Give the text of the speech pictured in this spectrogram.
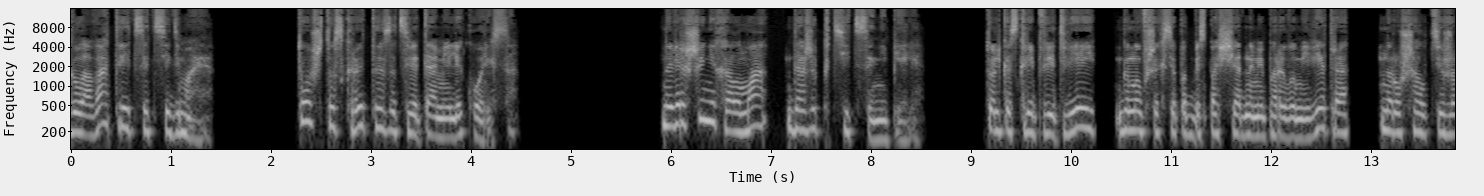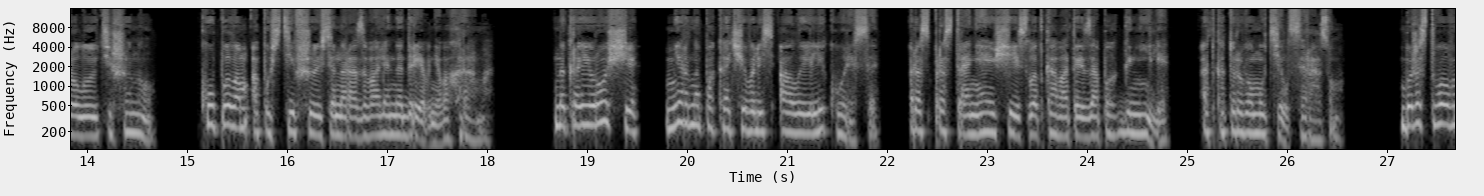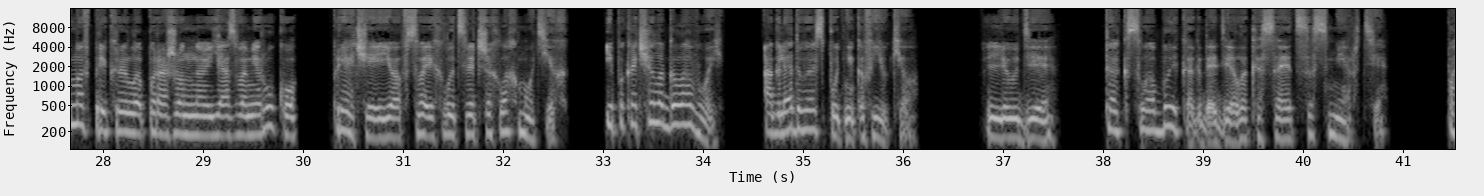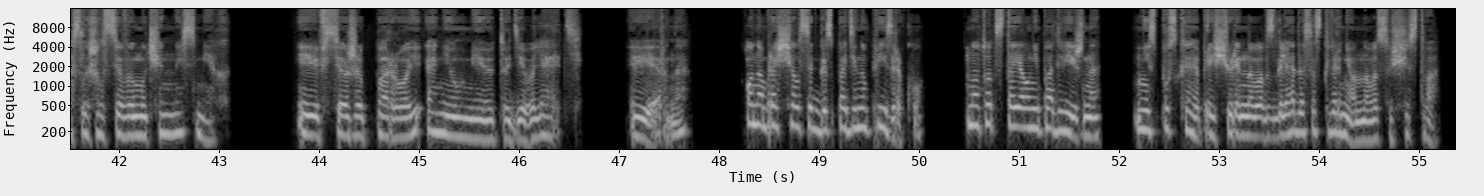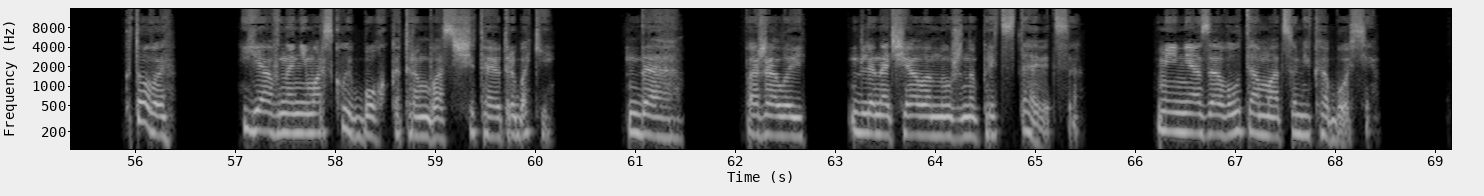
Глава 37. То, что скрыто за цветами ликориса. На вершине холма даже птицы не пели. Только скрип ветвей, гнувшихся под беспощадными порывами ветра, нарушал тяжелую тишину, куполом опустившуюся на развалины древнего храма. На краю рощи мерно покачивались алые ликорисы, распространяющие сладковатый запах гнили, от которого мутился разум. Божество вновь прикрыло пораженную язвами руку, пряча ее в своих выцветших лохмотьях, и покачало головой, оглядывая спутников Юкио. «Люди так слабы, когда дело касается смерти», — послышался вымученный смех. «И все же порой они умеют удивлять, верно?» Он обращался к господину-призраку, но тот стоял неподвижно, не спуская прищуренного взгляда со скверненного существа. «Кто вы?» Явно не морской бог, которым вас считают рыбаки. Да, пожалуй, для начала нужно представиться. Меня зовут Амацу Микабоси.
